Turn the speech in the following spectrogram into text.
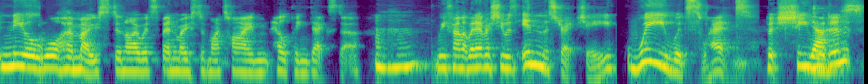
Neil wore her most, and I would spend most of my time helping Dexter. Mm-hmm. We found that whenever she was in the stretchy, we would sweat, but she wouldn't.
